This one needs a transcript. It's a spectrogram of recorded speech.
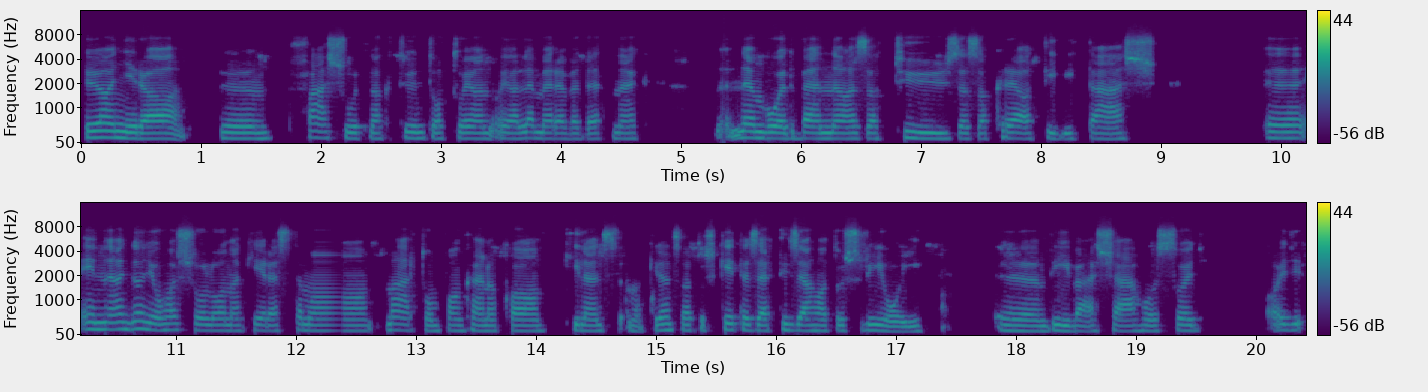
Ő annyira ő, fásultnak tűnt ott, olyan, olyan lemerevedetnek, nem volt benne az a tűz, az a kreativitás, én nagyon hasonlónak éreztem a Márton Pankának a 96-os, 2016-os Riói vívásához, hogy, hogy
